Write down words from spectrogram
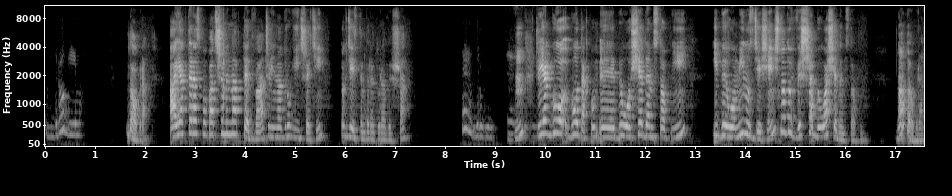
W drugim Dobra. A jak teraz popatrzymy na te dwa, czyli na drugi i trzeci, to gdzie jest temperatura wyższa? też w drugim. Mhm. Czyli jak było, było tak, y, było 7 stopni i było minus 10, no to wyższa była 7 stopni. No dobra.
